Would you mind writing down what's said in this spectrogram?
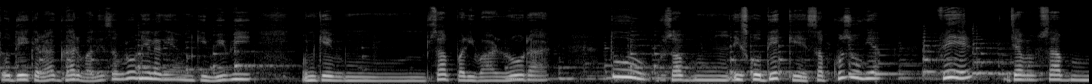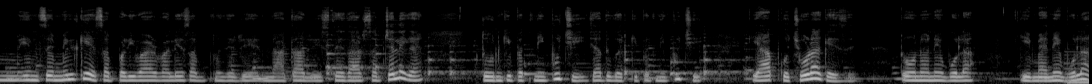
तो देख रहा घर वाले सब रोने लगे। उनकी बीवी, उनके सब परिवार रो रहा है। तो सब इसको देख के सब खुश हो गया। फिर जब सब इनसे मिलके सब परिवार वाले, सब नाता, रिश्तेदार सब चले गए तो उनकी पत्नी पूछी, जादूगर की पत्नी पूछी कि आपको छोड़ा कैसे? तो उन्होंने बोला कि मैंने बोला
